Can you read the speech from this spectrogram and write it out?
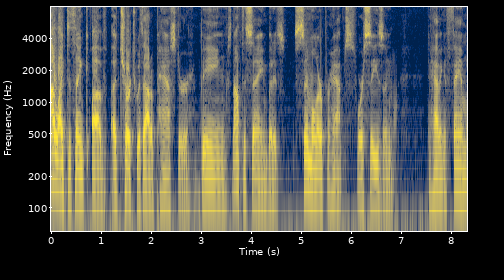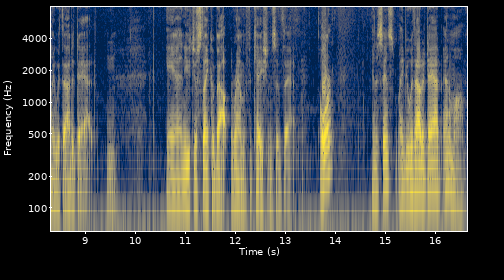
I like to think of a church without a pastor being it's not the same, but it's similar, perhaps, for a season, to having a family without a dad. Hmm. And you just think about the ramifications of that. Or, in a sense, maybe without a dad and a mom.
